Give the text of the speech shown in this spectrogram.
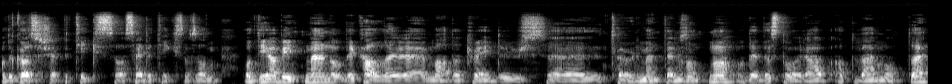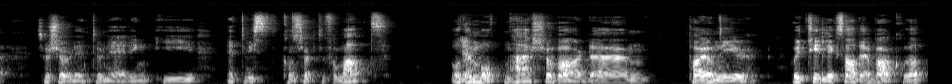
og du kan også kjøpe Tix og selge Tix og sånn. Og de har begynt med noe de kaller ManaTraders Mada Traders eh, Tournament eller noe sånt nå. Og det består av at hver måned så kjører de en turnering i et visst constructed-format. Og Ja. den måten her så var det um, Pioneer. Og i tillegg så hadde jeg bakhodet at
